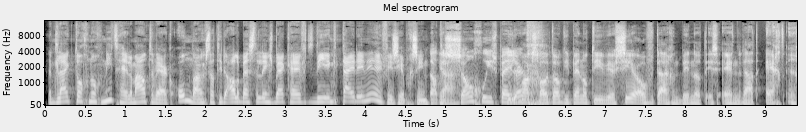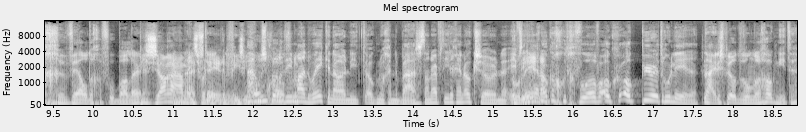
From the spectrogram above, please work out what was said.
het lijkt toch nog niet helemaal te werken. Ondanks dat hij de allerbeste linksback heeft die ik tijden in de Eredivisie heb gezien. Dat Ja. is zo'n goede speler. Max schoot ook die penalty weer zeer overtuigend binnen. Dat is inderdaad echt een geweldige voetballer. Bizarre aanwinst voor de Eredivisie. Waarom speelde die. Madueke nou niet ook nog in de basis? Dan heeft iedereen ook zo'n... eh, Heeft iedereen ook een goed gevoel over? Ook, ook puur het roleren. Nee, die speelde donderdag ook niet, hè?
